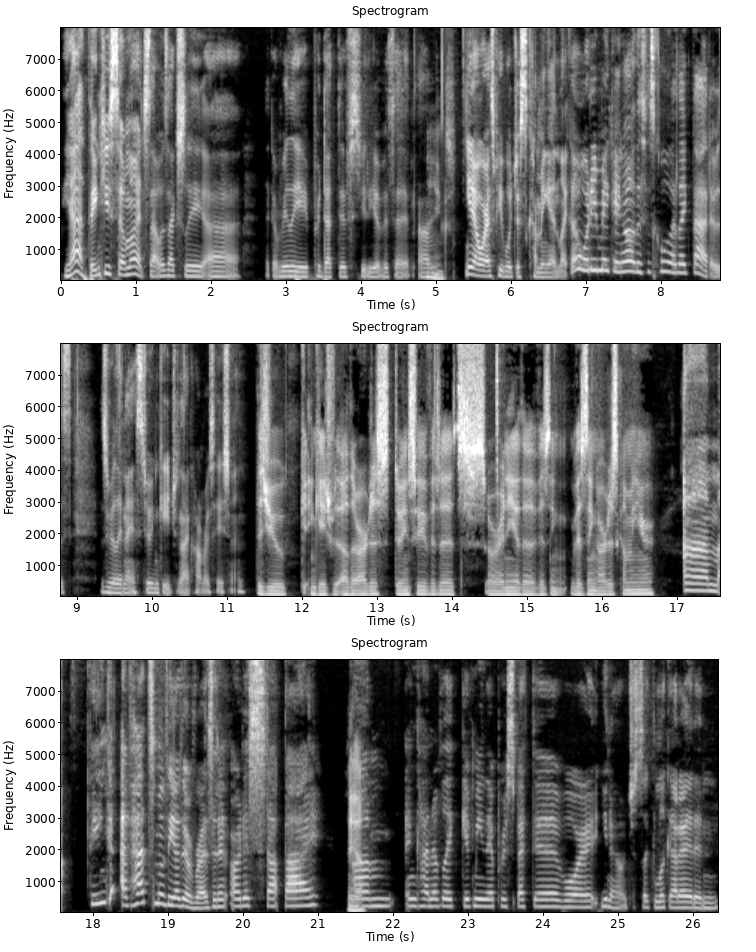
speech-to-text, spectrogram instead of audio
Yeah, thank you so much. That was actually uh like a really productive studio visit. Um, Thanks. you know, whereas people just coming in like, "Oh, what are you making? Oh, this is cool. I like that." It was it was really nice to engage in that conversation. Did you engage with other artists doing studio visits or any of the visiting visiting artists coming here? Um, I think I've had some of the other resident artists stop by Yeah. um and kind of like give me their perspective or, you know, just like look at it and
